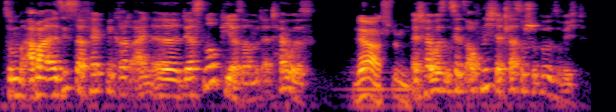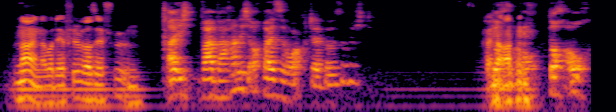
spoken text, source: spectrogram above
Zum, aber äh, siehst du, da fällt mir gerade ein, äh, der Snowpiercer mit Ed Harris. Ja, stimmt. Ed Harris ist jetzt auch nicht der klassische Bösewicht. Nein, aber der Film war sehr schön. Ah, ich, war, war er nicht auch bei The Rock der Bösewicht? Keine doch, Ahnung. Auch, doch auch.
